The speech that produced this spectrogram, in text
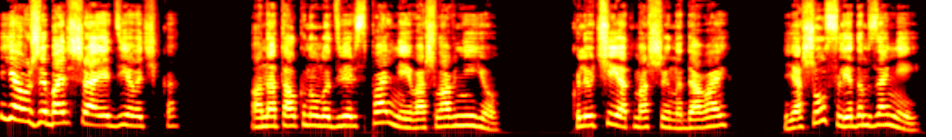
Я уже большая девочка». Она толкнула дверь спальни и вошла в нее. «Ключи от машины давай». Я шел следом за ней.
